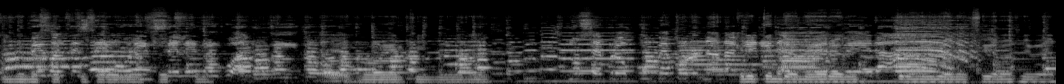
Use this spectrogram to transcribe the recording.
Quiñones Sexto, Soraya Sexto, Noel Quiñones, Cristian de Olivera, de Trujillo de Rivera,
